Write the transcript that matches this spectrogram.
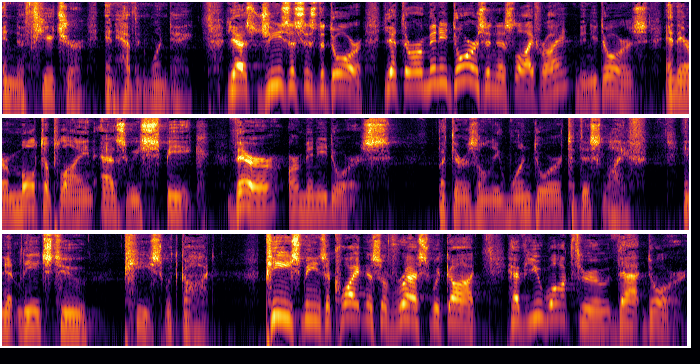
in the future in heaven one day. Yes, Jesus is the door, yet there are many doors in this life, right? Many doors, and they are multiplying as we speak. There are many doors, but there is only one door to this life, and it leads to peace with God. Peace means a quietness of rest with God. Have you walked through that door?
